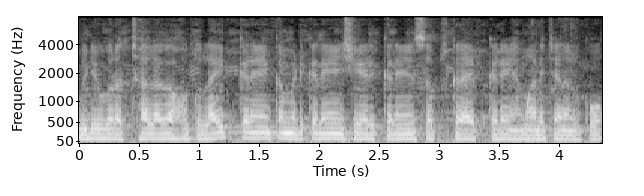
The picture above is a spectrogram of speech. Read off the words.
वीडियो अगर अच्छा लगा हो तो लाइक करें, कमेंट करें, शेयर करें, सब्सक्राइब करें हमारे चैनल को।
